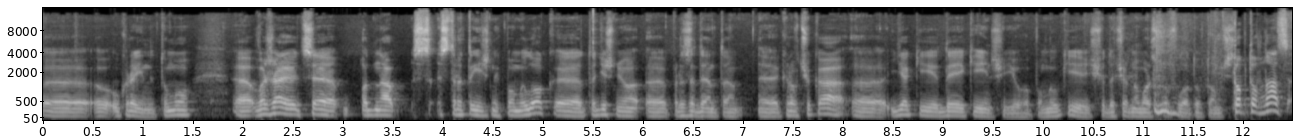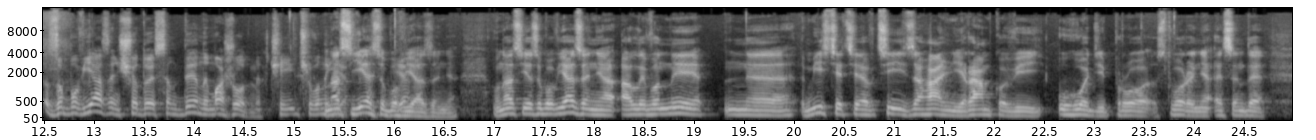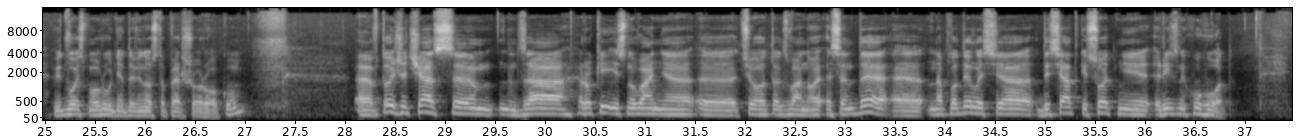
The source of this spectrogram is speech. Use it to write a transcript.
України. Тому вважаю, це одна з стратегічних помилок тодішнього президента Кравчука, як і деякі інші його помилки щодо Чорноморського флоту, в тому числі. Тобто, в нас зобов'язань щодо СНД нема жодних. Чи, чи вони У нас є зобов'язання. У нас є зобов'язання, але вони е, містяться в цій загальній рамковій угоді про створення СНД від 8 грудня 91-го року. Е, В той же час е, за роки існування цього так званого СНД наплодилися десятки сотні різних угод,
